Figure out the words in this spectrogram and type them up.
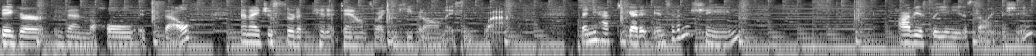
bigger than the hole itself and I just sort of pin it down so I can keep it all nice and flat. Then you have to get it into the machine. Obviously you need a sewing machine.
